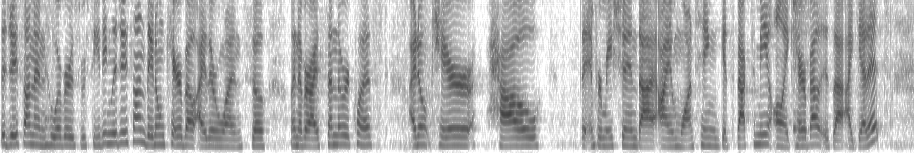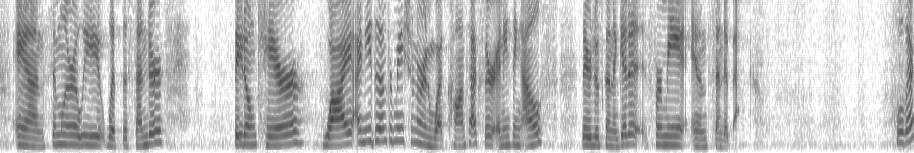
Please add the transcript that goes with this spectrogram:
the JSON and whoever is receiving the JSON, they don't care about either one. So whenever I send the request, I don't care how the information that I am wanting gets back to me. All I care about is that I get it. And similarly with the sender, they don't care why I need the information or in what context or anything else. They're just going to get it for me and send it back. Cool there?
